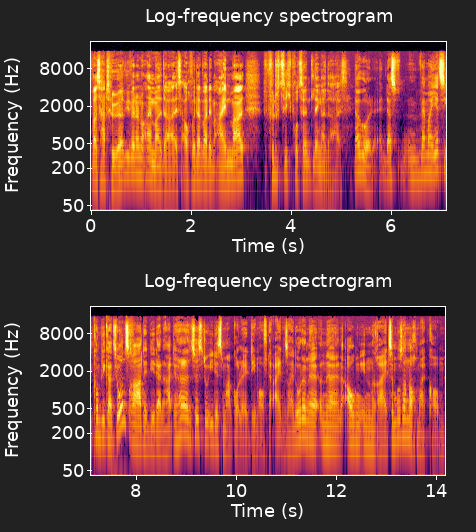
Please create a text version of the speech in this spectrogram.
was hat höher, wie wenn er nur einmal da ist. Auch wenn er bei dem einmal 50 Prozent länger da ist. Na gut, das, wenn man jetzt die Komplikationsrate, die er dann hat, er hat ein zystoides Makulaedem auf der einen Seite oder eine, eine Augeninnenreize, muss er nochmal kommen.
